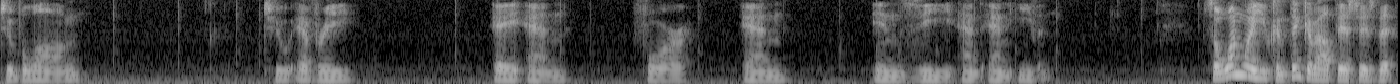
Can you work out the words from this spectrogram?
to belong to every an for n in z and n even. So one way you can think about this is that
